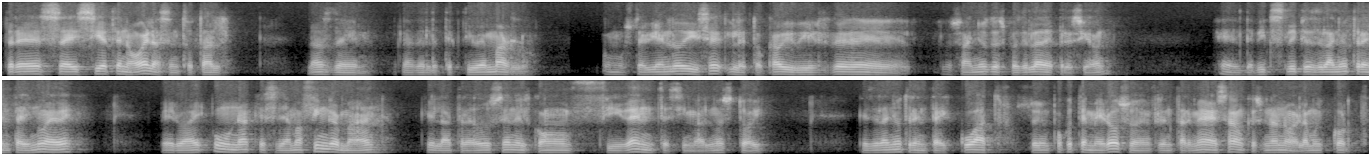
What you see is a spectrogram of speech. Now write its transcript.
tres, seis, siete novelas en total, las, de, las del detective Marlowe. Como usted bien lo dice, le toca vivir los años después de la depresión. El de Big Sleep es del año 39, pero hay una que se llama Fingerman, que la traduce en El Confidente, si mal no estoy, que es del año 34. Estoy un poco temeroso de enfrentarme a esa, aunque es una novela muy corta.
